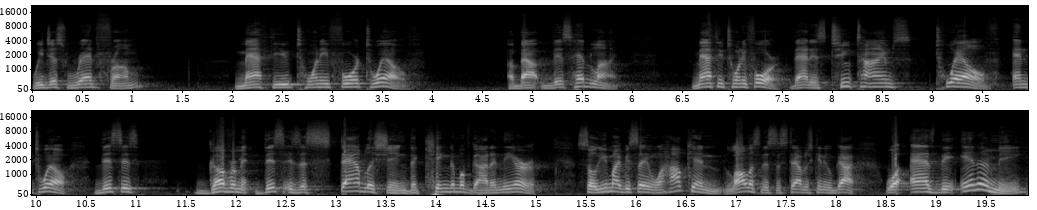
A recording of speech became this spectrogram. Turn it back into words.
We just read from Matthew 24 12 about this headline. Matthew 24, that is two times 12 and 12. This is government. This is establishing the kingdom of God in the earth. So you might be saying, well, how can lawlessness establish kingdom of God? Well, as the enemy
